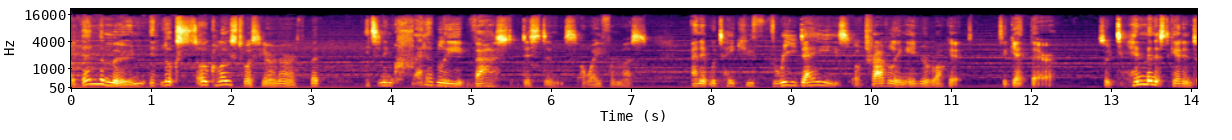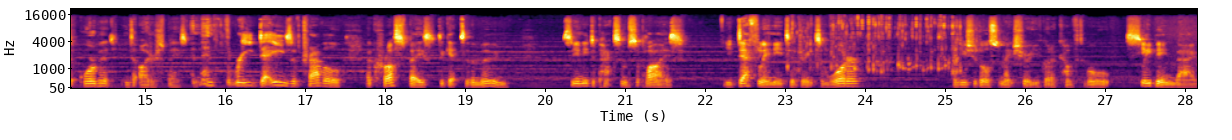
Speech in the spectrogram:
But then the moon, it looks so close to us here on Earth, but it's an incredibly vast distance away from us and it would take you three days of traveling in your rocket to get there. So 10 minutes to get into orbit, into outer space, and then three days of travel across space to get to the moon. So you need to pack some supplies. You definitely need to drink some water, and you should also make sure you've got a comfortable sleeping bag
